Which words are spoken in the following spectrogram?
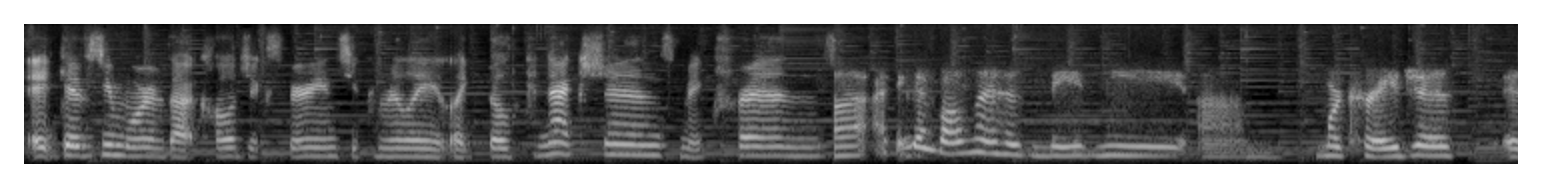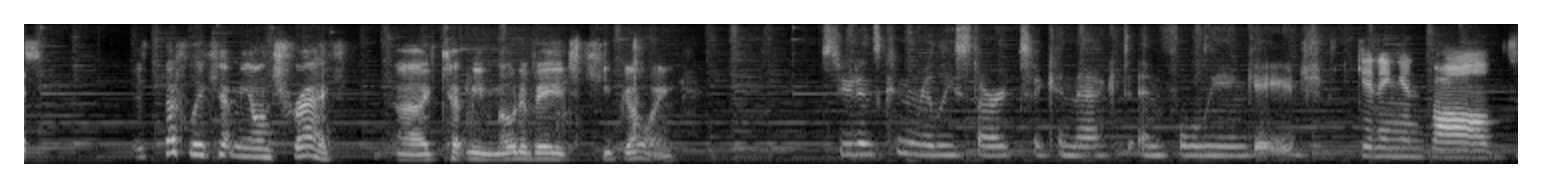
it gives you more of that college experience. You can really like build connections, make friends. Uh, I think involvement has made me um, more courageous. It's, it's definitely kept me on track, uh, kept me motivated to keep going. Students can really start to connect and fully engage. Getting involved,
